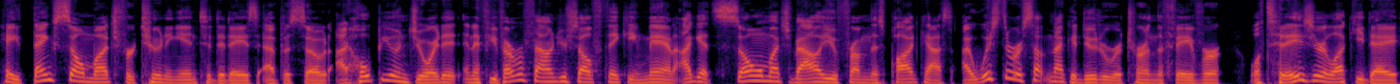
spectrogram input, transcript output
Hey, thanks so much for tuning in to today's episode. I hope you enjoyed it. And if you've ever found yourself thinking, man, I get so much value from this podcast, I wish there was something I could do to return the favor. Well, today's your lucky day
